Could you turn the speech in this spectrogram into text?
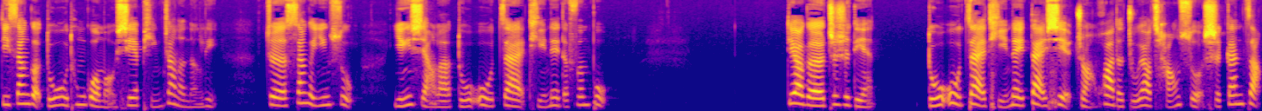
第三个，毒物通过某些屏障的能力。这三个因素影响了毒物在体内的分布。第二个知识点，毒物在体内代谢转化的主要场所是肝脏。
